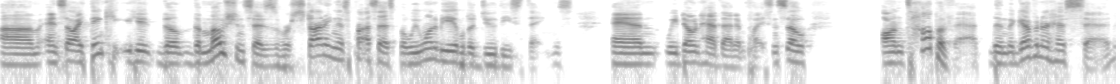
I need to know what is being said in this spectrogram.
um, and so I think he, the the motion says we're starting this process, but we want to be able to do these things, and we don't have that in place. And so on top of that, then the governor has said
